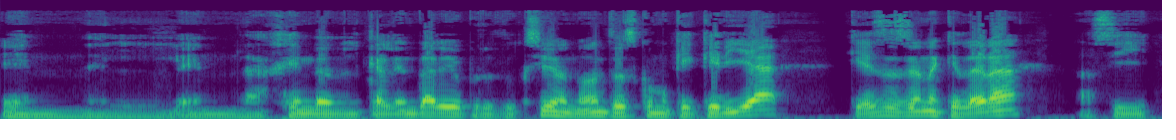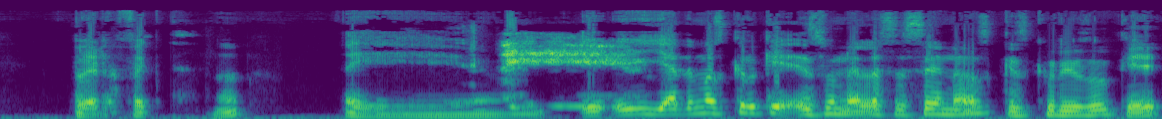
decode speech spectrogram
en, el, en la agenda, en el calendario de producción, ¿no? Entonces como que quería que esa escena quedara así perfecta, ¿no? Eh, y, y además creo que es una de las escenas que es curioso que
